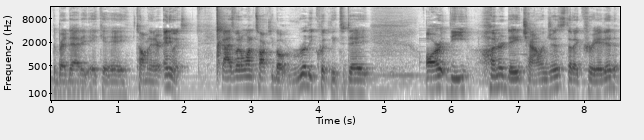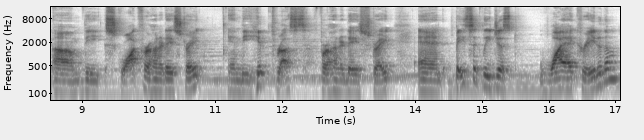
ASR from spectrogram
the Bread Daddy, aka Tominator. Anyways, guys, what I want to talk to you about really quickly today are the 100 day challenges that I created um, the squat for 100 days straight and the hip thrust for 100 days straight, and basically just why I created them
